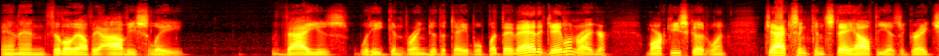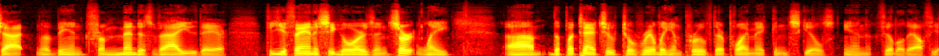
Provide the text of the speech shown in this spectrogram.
And then Philadelphia obviously values what he can bring to the table. But they've added Jalen Reagor, Marquise Goodwin. Jackson can stay healthy as a great shot of being tremendous value there for you fantasy goers, and certainly um, the potential to really improve their playmaking skills in Philadelphia.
